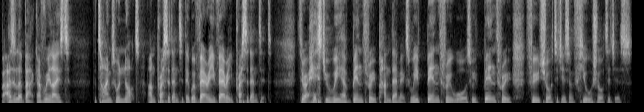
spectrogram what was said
But as I look back, I've realized the times were not unprecedented. They were very, very precedented. Throughout history, we have been through pandemics, we've been through wars, we've been through food shortages and fuel shortages.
